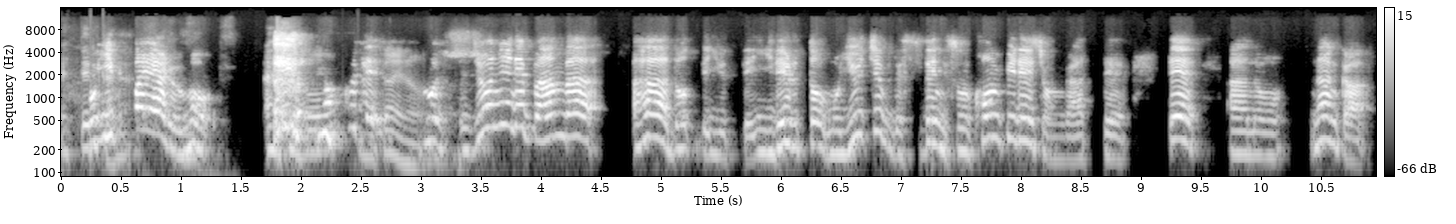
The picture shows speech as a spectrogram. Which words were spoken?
やってるいっぱいある、もう。でもうジョニー・デップ・アンバー・ハードって言って入れると、もう YouTube ですでにそのコンピレーションがあって、で、あの、なんか、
